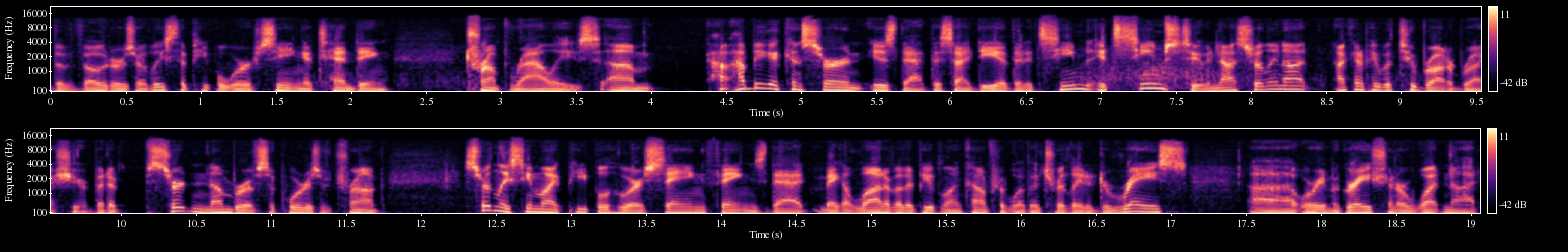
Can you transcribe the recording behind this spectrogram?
the voters, or at least the people we're seeing attending Trump rallies. Um, how, how big a concern is that? This idea that it seems it seems to not certainly not not going to paint with too broad a brush here, but a certain number of supporters of Trump certainly seem like people who are saying things that make a lot of other people uncomfortable, whether it's related to race uh, or immigration or whatnot.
